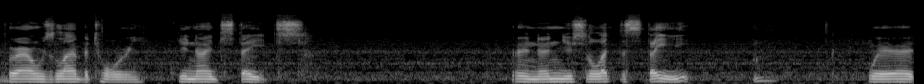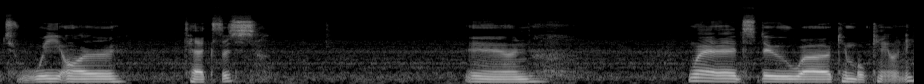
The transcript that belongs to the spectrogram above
browse laboratory United States. And then you select the state which we are Texas. And let's do uh, Kimble County.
